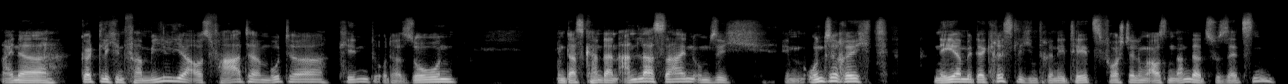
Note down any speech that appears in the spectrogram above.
einer göttlichen Familie aus Vater, Mutter, Kind oder Sohn. Und das kann dann Anlass sein, um sich im Unterricht näher mit der christlichen Trinitätsvorstellung auseinanderzusetzen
